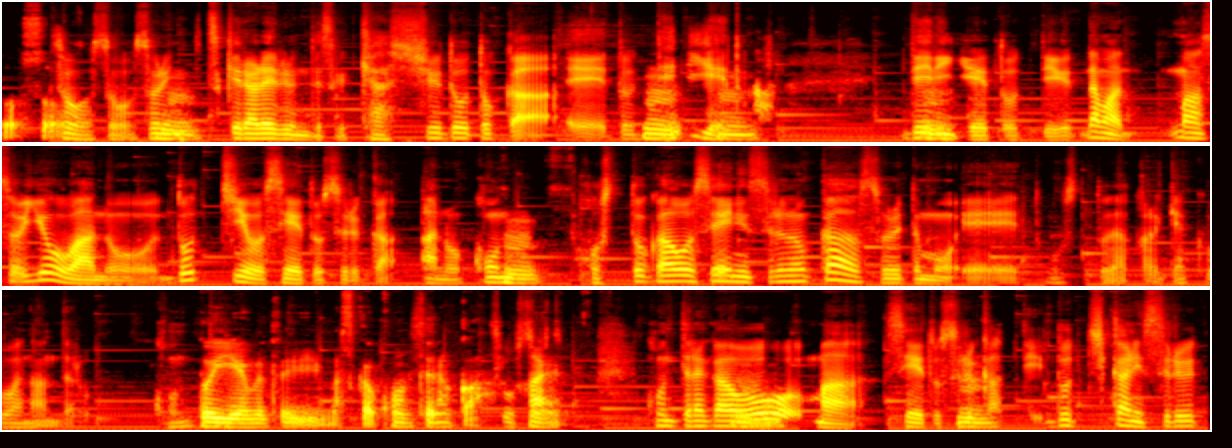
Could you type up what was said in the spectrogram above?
そうそう。そうそう、それにつけられるんですけど、 cached とか、えーとうん delegate か。デリゲートっていう、まあ、まあ、それ要はあの、どっちを生とするか、あのコンうんホスト側を正にするのか、それとも、えーとホストだから逆は何だろう。コン VM と言いますか、コンテナか。そうそうはい。コンテナ側を、まあ、生とするかっていう、どっちかにする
